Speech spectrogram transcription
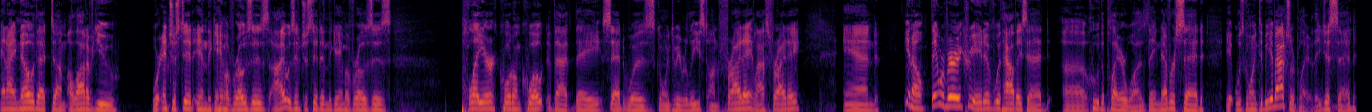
And I know that um, a lot of you were interested in the Game of Roses. I was interested in the Game of Roses player, quote unquote, that they said was going to be released on Friday, last Friday. And, you know, they were very creative with how they said uh, who the player was. They never said it was going to be a Bachelor player, they just said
